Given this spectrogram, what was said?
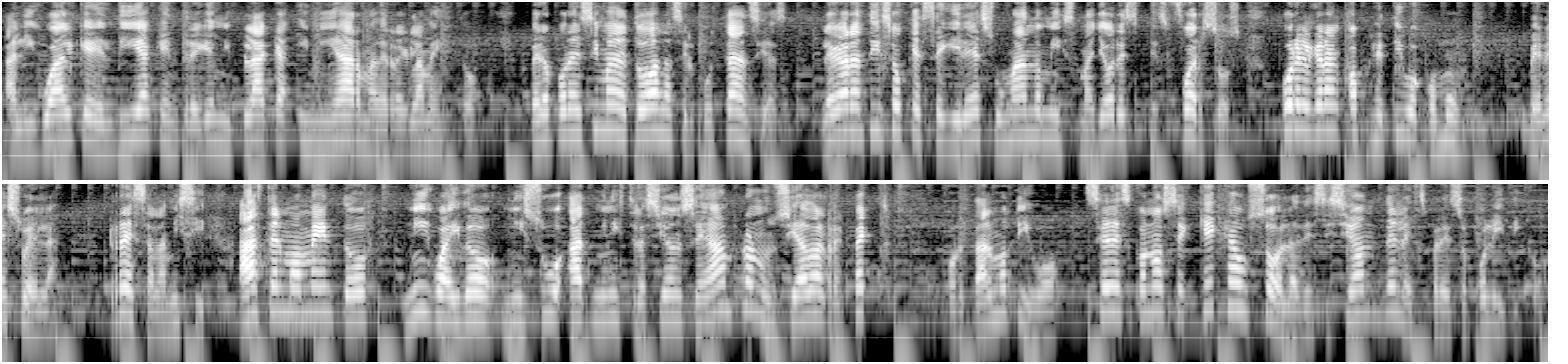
al igual que el día que entregué mi placa y mi arma de reglamento. Pero por encima de todas las circunstancias, le garantizo que seguiré sumando mis mayores esfuerzos por el gran objetivo común, Venezuela. Reza la misiva. Hasta el momento, ni Guaidó ni su administración se han pronunciado al respecto. Por tal motivo, se desconoce qué causó la decisión del expreso político.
